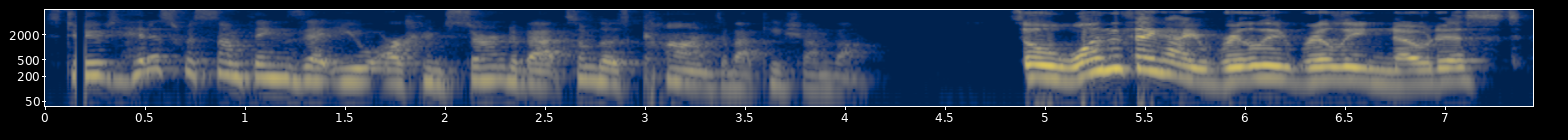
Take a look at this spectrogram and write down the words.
Stoops, hit us with some things that you are concerned about, some of those cons about Ke'Shawn Vaughn. So one thing I really, really noticed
